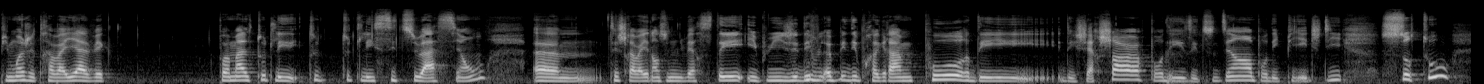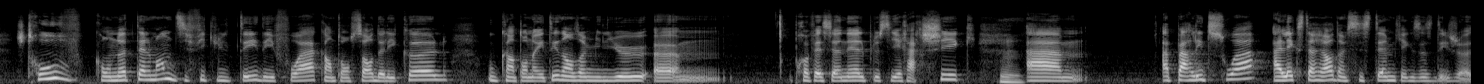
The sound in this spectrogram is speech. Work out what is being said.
puis moi, j'ai travaillé avec pas mal toutes les, tout- toutes les situations. Euh, tu sais, je travaillais dans une université et puis j'ai développé des programmes pour des, des chercheurs, pour des étudiants, pour des PhD. Surtout, je trouve qu'on a tellement de difficultés des fois quand on sort de l'école ou quand on a été dans un milieu euh, professionnel plus hiérarchique Hmm. à, à parler de soi à l'extérieur d'un système qui existe déjà,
